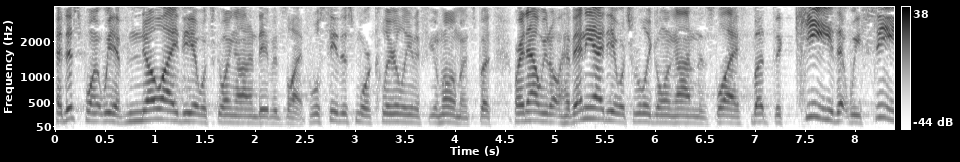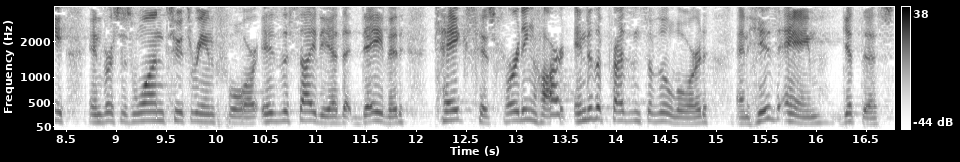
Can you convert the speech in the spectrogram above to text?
at this point, we have no idea what's going on in David's life. We'll see this more clearly in a few moments, but right now we don't have any idea what's really going on in his life. But the key that we see in verses 1, 2, 3, and 4 is this idea that David takes his hurting heart into the presence of the Lord, and his aim, get this,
